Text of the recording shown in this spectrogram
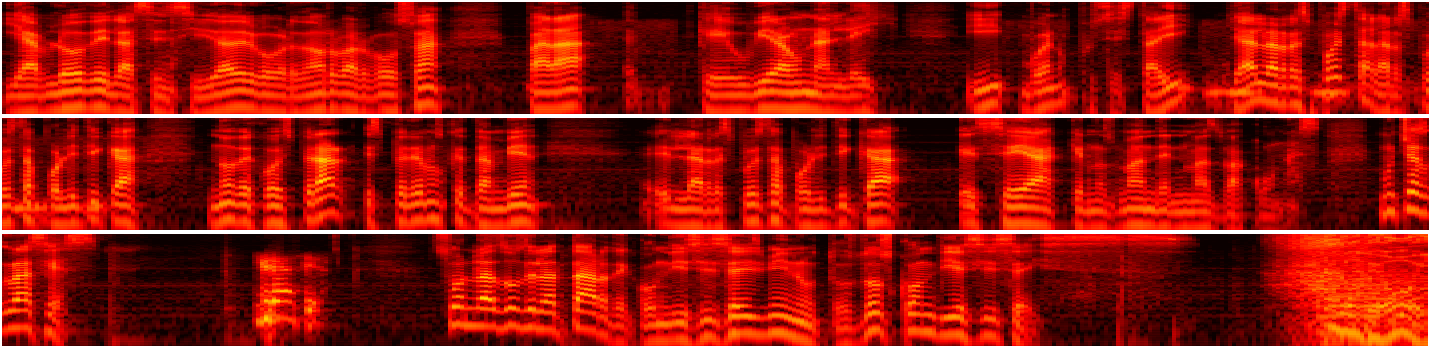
y habló de la sensibilidad del gobernador Barbosa para que hubiera una ley y bueno, pues está ahí ya la respuesta. La respuesta política no dejó de esperar. Esperemos que también eh, la respuesta política eh, sea que nos manden más vacunas. Muchas gracias. Gracias. Son las 2 de la tarde con 16 minutos, 2 con 16. Lo de hoy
